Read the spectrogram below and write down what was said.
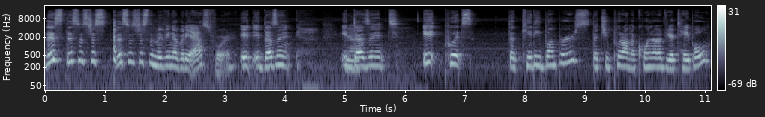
This this was just this was just the movie nobody asked for. It it doesn't it Yeah. doesn't it puts the kitty bumpers that you put on the corner of your table.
